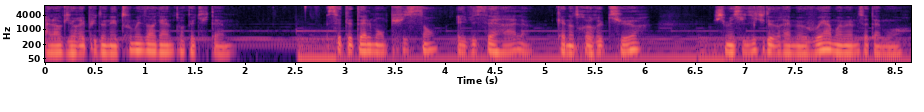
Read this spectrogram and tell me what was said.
alors que j'aurais pu donner tous mes organes pour que tu t'aimes. C'était tellement puissant et viscéral qu'à notre rupture, je me suis dit que je devrais me vouer à moi-même cet amour.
